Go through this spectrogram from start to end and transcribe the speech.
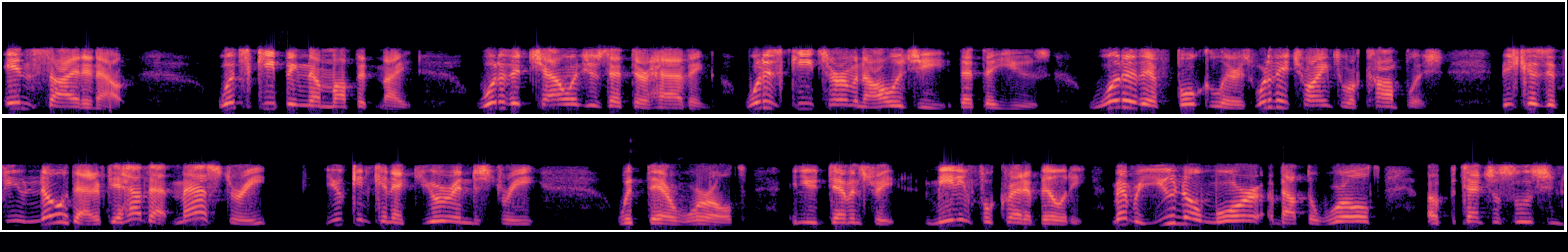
inside and out. What's keeping them up at night? What are the challenges that they're having? What is key terminology that they use? What are their focal areas? What are they trying to accomplish? Because if you know that, if you have that mastery, you can connect your industry with their world and you demonstrate meaningful credibility. Remember, you know more about the world of potential solutions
